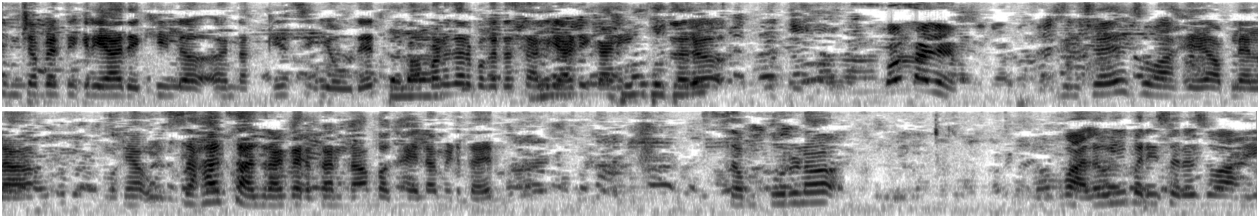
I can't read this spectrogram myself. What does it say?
तुमच्या प्रतिक्रिया देखील नक्कीच येऊ देत. आपण जर बघत असाल या ठिकाणी तर विजय जो आहे आपल्याला मोठ्या उत्साहात साजरा करताना बघायला मिळत आहेत संपूर्ण वालवली परिसर जो आहे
